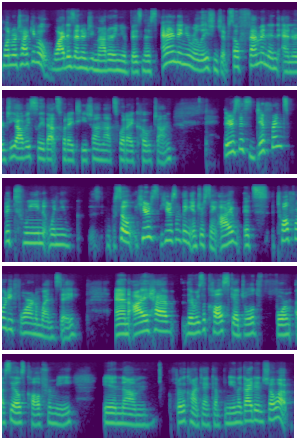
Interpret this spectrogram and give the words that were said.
when we're talking about why does energy matter in your business and in your relationship so feminine energy obviously that's what i teach on that's what i coach on. There's this difference between when you so here's here's something interesting. I it's 1244 on a wednesday and i have there was a call scheduled for a sales call for me in um, for the content company, and the guy didn't show up.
